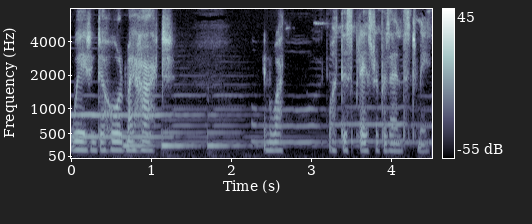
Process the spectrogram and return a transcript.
waiting to hold my heart in what, what this place represents to me.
